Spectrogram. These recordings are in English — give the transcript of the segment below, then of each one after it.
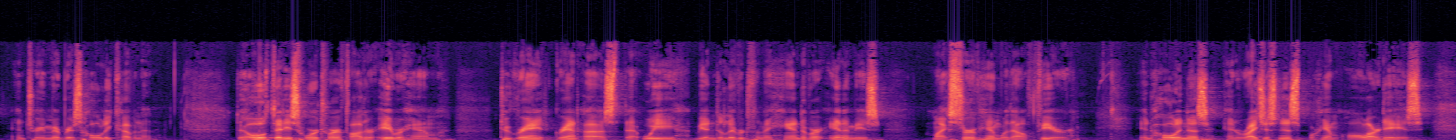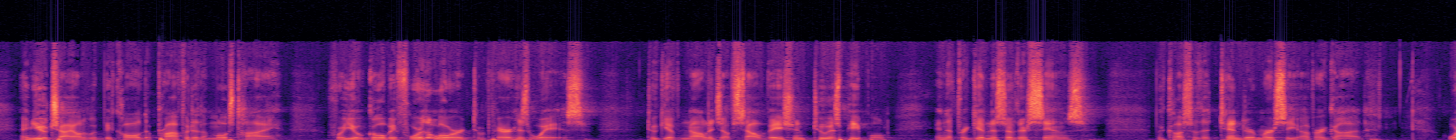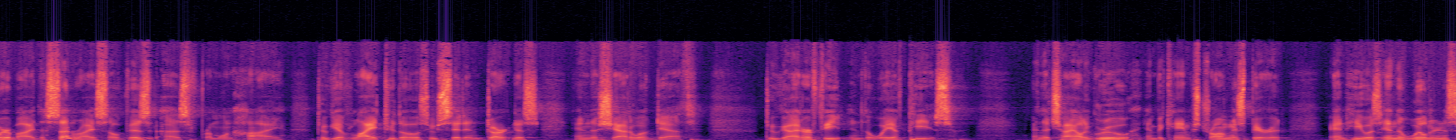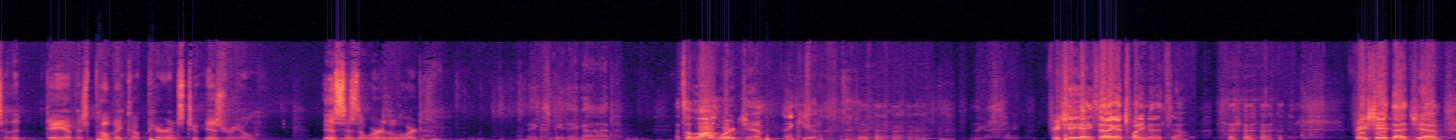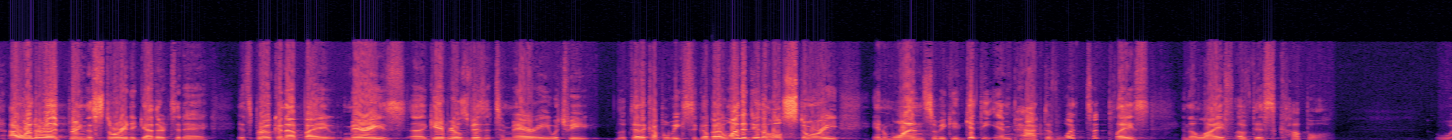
and to remember his holy covenant. The oath that he swore to our father Abraham to grant, grant us that we, being delivered from the hand of our enemies, might serve him without fear, in holiness and righteousness for him all our days. And you, child, would be called the prophet of the Most High, for you will go before the Lord to prepare his ways, to give knowledge of salvation to his people and the forgiveness of their sins, because of the tender mercy of our God whereby the sunrise shall visit us from on high to give light to those who sit in darkness and the shadow of death, to guide our feet into the way of peace. And the child grew and became strong in spirit, and he was in the wilderness of the day of his public appearance to Israel. This is the word of the Lord. Thanks be to God. That's a long word, Jim. Thank you. Appreciate it. Yeah, he said I got 20 minutes now. Appreciate that, Jim. I wanted to really bring the story together today. It's broken up by Mary's, uh, Gabriel's visit to Mary, which we looked at a couple weeks ago. But I wanted to do the whole story in one so we could get the impact of what took place in the life of this couple.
